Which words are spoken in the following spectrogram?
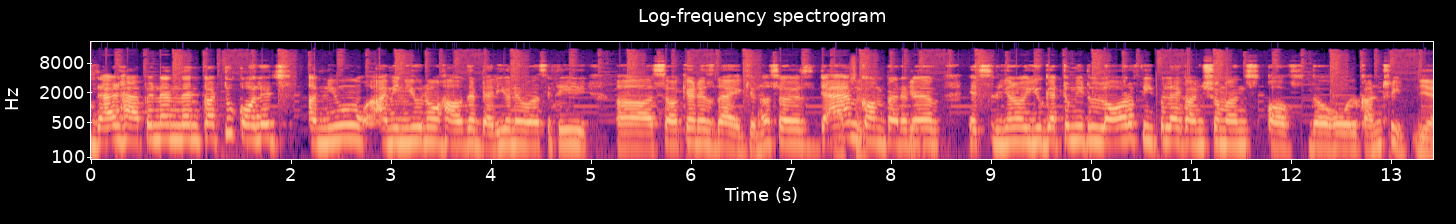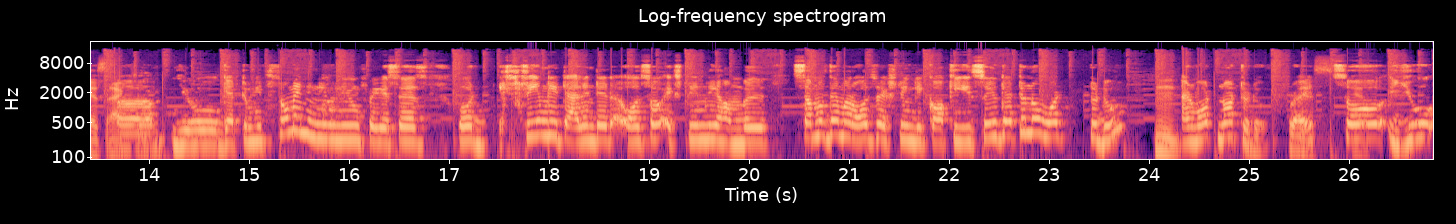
That happened, and then cut to college. A new, I mean, you know how the Delhi University uh, circuit is like, you know, so it's damn Absolutely. competitive. It's you know you get to meet a lot of people like Anshumans of the whole country. yes Uh, actually you get to meet so many new new faces who are extremely talented, also extremely humble. Some of them are also extremely cocky. So you get to know what to do Hmm. and what not to do, right? Yes, So you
